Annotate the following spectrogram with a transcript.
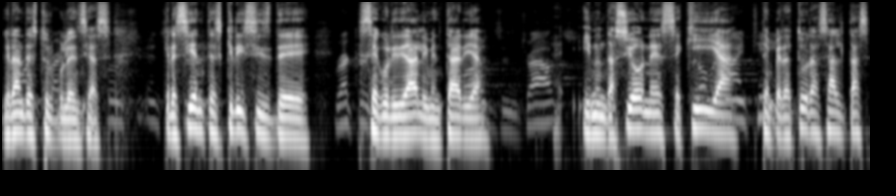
grandes turbulencias, crecientes crisis de seguridad alimentaria, inundaciones, sequía, temperaturas altas,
